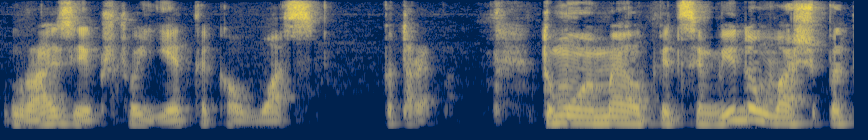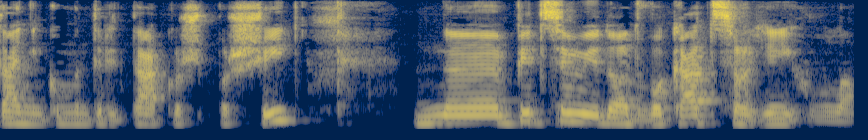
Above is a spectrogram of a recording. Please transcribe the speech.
у разі, якщо є така у вас потреба. Тому емейл під цим відео, ваші питання, коментарі також пишіть. Під цим відео адвокат Сергій Гула.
